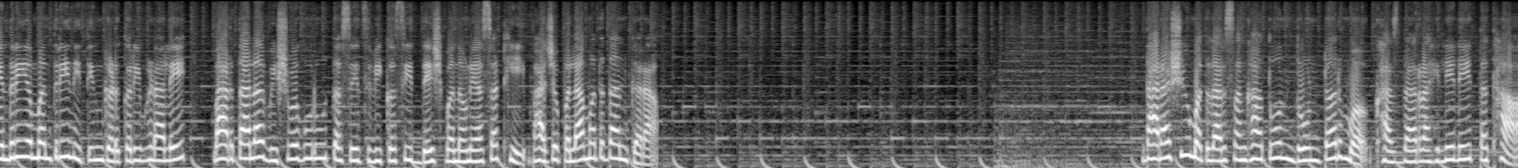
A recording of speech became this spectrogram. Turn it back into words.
केंद्रीय मंत्री नितीन गडकरी म्हणाले भारताला विश्वगुरू तसेच विकसित देश बनवण्यासाठी भाजपला मतदान करा. धाराशिव मतदारसंघातून दोन टर्म खासदार राहिलेले तथा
